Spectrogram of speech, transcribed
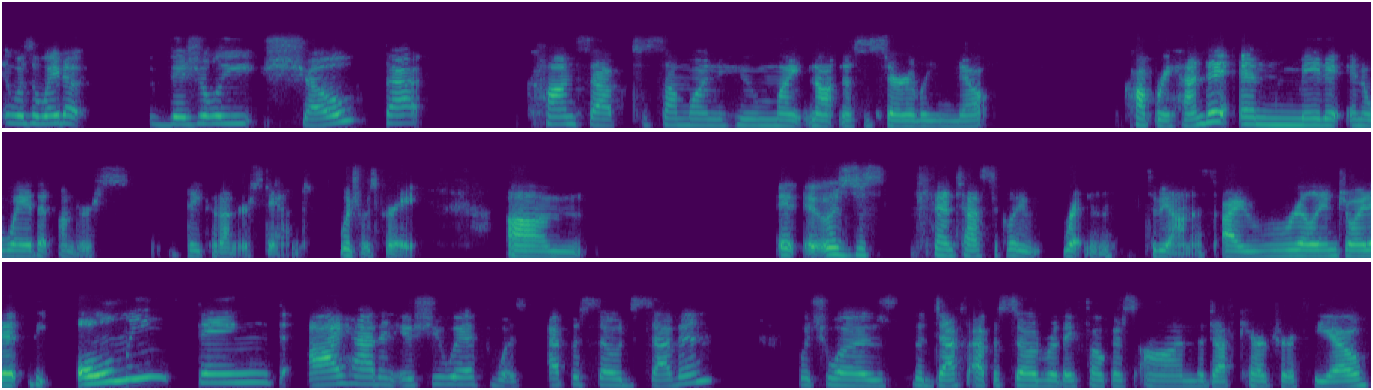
it was a way to visually show that concept to someone who might not necessarily know comprehend it and made it in a way that under they could understand, which was great. Um, it, it was just fantastically written, to be honest. I really enjoyed it. The only thing that I had an issue with was episode seven, which was the deaf episode where they focus on the deaf character Theo.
